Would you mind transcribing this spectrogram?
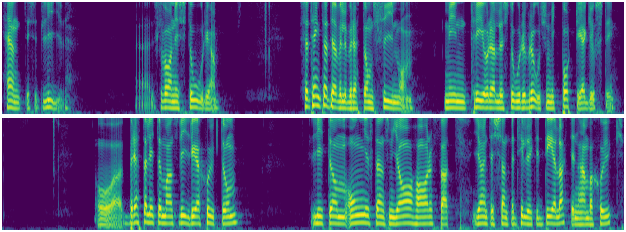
hänt i sitt liv. Eh, det ska vara en historia. Så jag tänkte att jag ville berätta om Simon, min tre år äldre storebror som gick bort i augusti. Och berätta lite om hans vidriga sjukdom. Lite om ångesten som jag har för att jag inte känt mig tillräckligt delaktig när han var sjuk.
